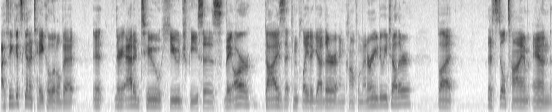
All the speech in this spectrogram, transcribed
I think it's gonna take a little bit. It they added two huge pieces. They are guys that can play together and complementary to each other, but there's still time and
